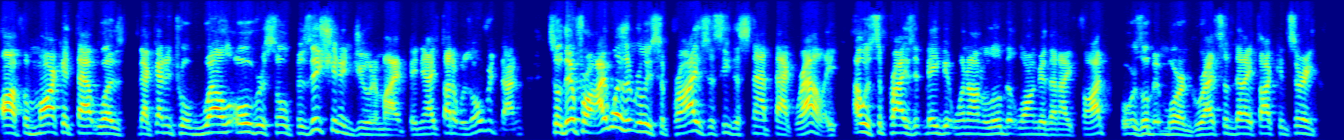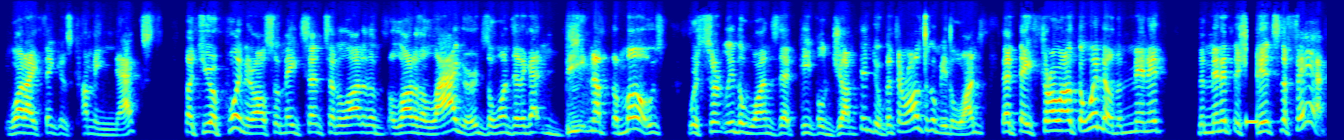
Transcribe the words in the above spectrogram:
off a market that was that got into a well oversold position in June, in my opinion. I thought it was overdone. So therefore, I wasn't really surprised to see the snapback rally. I was surprised that maybe it went on a little bit longer than I thought, or was a little bit more aggressive than I thought, considering what I think is coming next. But to your point, it also made sense that a lot of the a lot of the laggards, the ones that have gotten beaten up the most, were certainly the ones that people jumped into. But they're also going to be the ones that they throw out the window the minute the minute the shit hits the fan.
